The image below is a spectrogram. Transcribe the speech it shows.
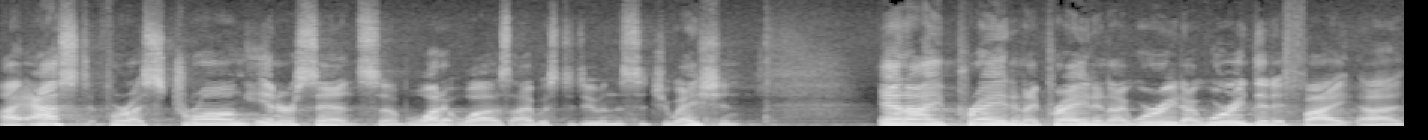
I asked for a strong inner sense of what it was I was to do in the situation. And I prayed and I prayed and I worried. I worried that if I, uh,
